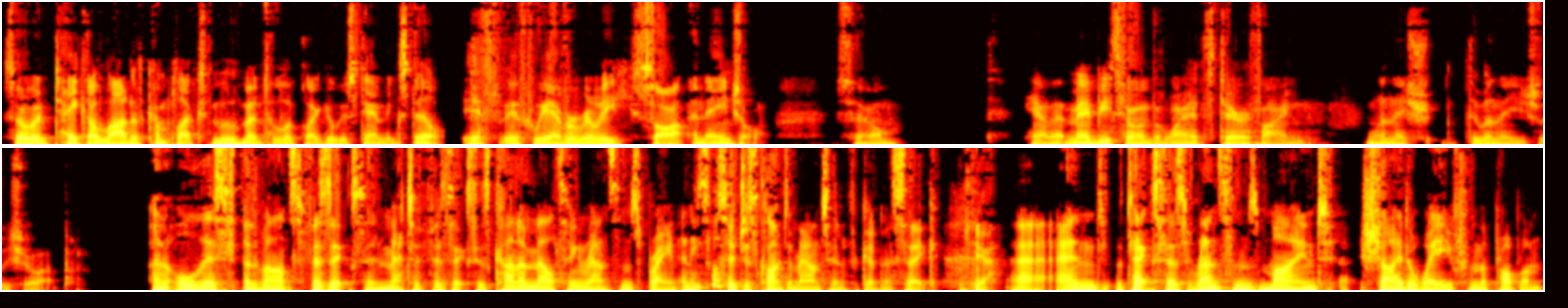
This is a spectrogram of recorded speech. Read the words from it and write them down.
So it would take a lot of complex movement to look like it was standing still if, if we ever really saw an angel. So yeah, that may be some of the why it's terrifying when they, sh- when they usually show up. And all this advanced physics and metaphysics is kind of melting Ransom's brain. And he's also just climbed a mountain, for goodness sake. Yeah. Uh, and the text says Ransom's mind shied away from the problem.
